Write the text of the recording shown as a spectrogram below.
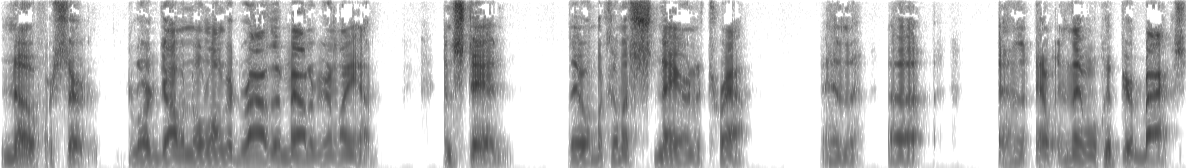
know for certain the Lord God will no longer drive them out of your land. Instead, they will become a snare and a trap, and uh, and and they will whip your backs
